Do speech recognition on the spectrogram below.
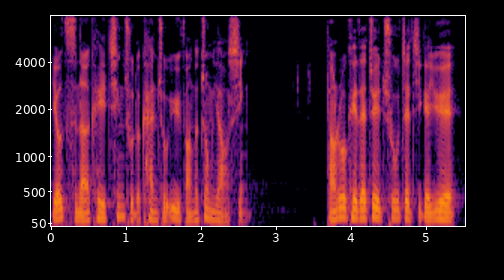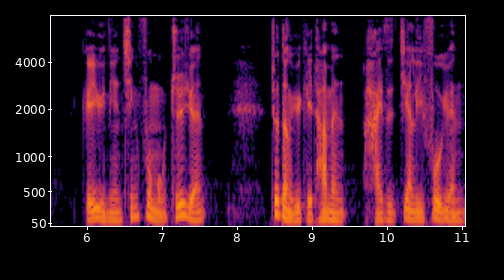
由此呢，可以清楚地看出预防的重要性。倘若可以在最初这几个月给予年轻父母支援，就等于给他们孩子建立复原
